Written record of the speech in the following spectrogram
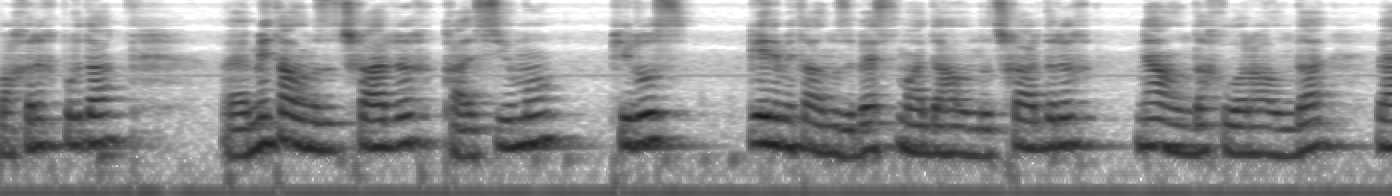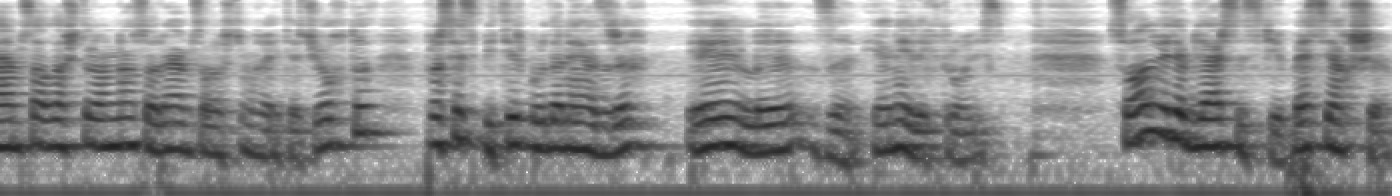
Baxırıq burada. E, metalımızı çıxarırıq. Kalsiumu plus qeyri-metalımızı bəsit maddə halında çıxardırıq. Nə halında? Xlor halında və əmsallaşdırandan sonra əmsallaşdırmağa ehtiyac yoxdur. Proses bitir. Burada nə yazırıq? ELZ, yəni elektroliz. Sual verə bilərsiniz ki, bəs yaxşı,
